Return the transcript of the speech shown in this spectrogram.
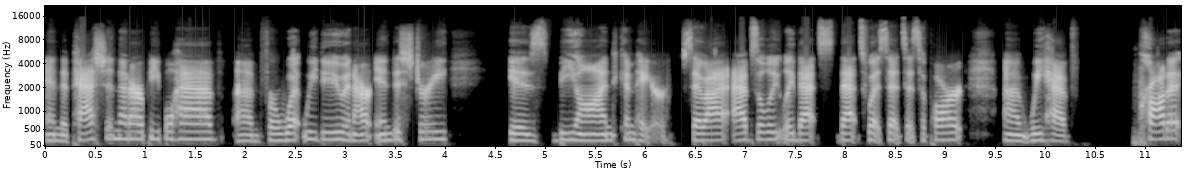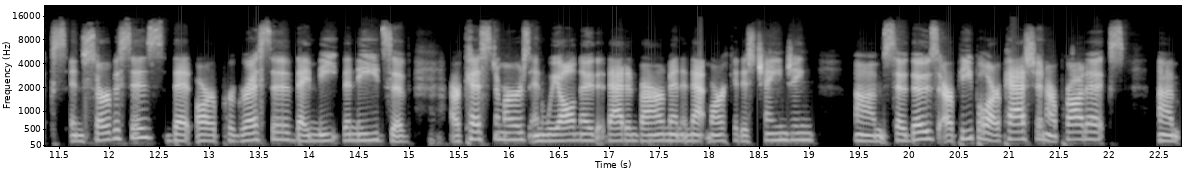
and the passion that our people have um, for what we do in our industry is beyond compare. So I absolutely that's that's what sets us apart. Um, we have products and services that are progressive. They meet the needs of our customers, and we all know that that environment and that market is changing. Um, so those are people, our passion, our products. Um,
